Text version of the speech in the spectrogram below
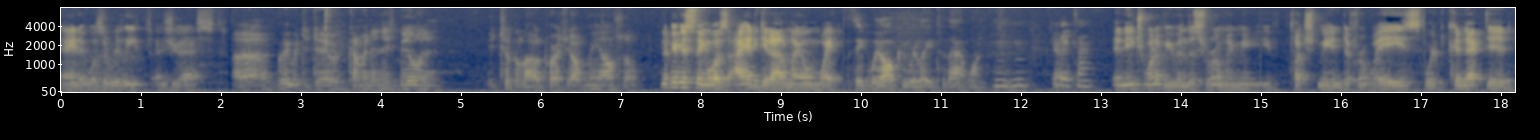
and it was a relief, as you asked. I agree with you, Terry. Coming in this building, it took a lot of pressure off me also. The biggest thing was I had to get out of my own way. I think we all can relate to that one. Mm-hmm. Yeah. Big time. And each one of you in this room, I mean, you've touched me in different ways. We're connected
